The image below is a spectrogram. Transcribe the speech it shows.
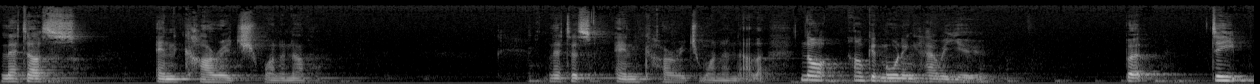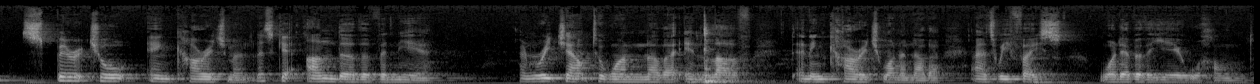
let us encourage one another. Let us encourage one another. Not, oh, good morning, how are you? But deep spiritual encouragement. Let's get under the veneer and reach out to one another in love and encourage one another as we face whatever the year will hold.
